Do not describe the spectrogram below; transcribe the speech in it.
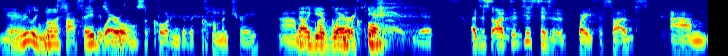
Yeah, really nice feet as as well. Werrells, according to the commentary. Um, Oh, yeah, couldn't Werrell, yeah. yeah. I just, I just as a brief aside, just, um,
